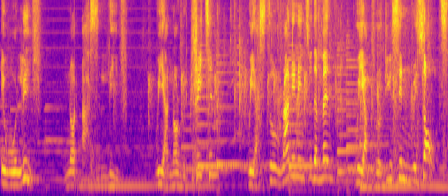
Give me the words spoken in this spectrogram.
It will leave, not us leave. We are not retreating. We are still running into the month. We are producing results.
